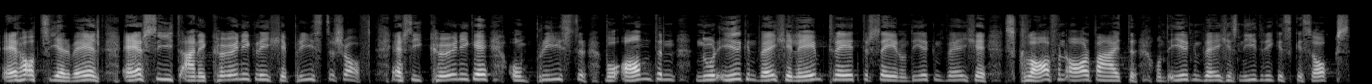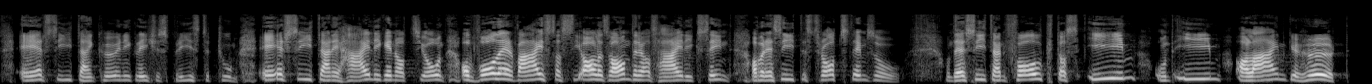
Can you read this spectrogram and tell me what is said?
Er hat sie erwählt. Er sieht eine königliche Priesterschaft. Er sieht Könige und Priester, wo anderen nur irgendwelche Lehmtreter sehen und irgendwelche Sklavenarbeiter und irgendwelches niedriges Gesocks. Er sieht ein königliches Priestertum. Er sieht eine heilige Nation, obwohl er weiß, dass sie alles andere andere als heilig sind. Aber er sieht es trotzdem so. Und er sieht ein Volk, das ihm und ihm allein gehört,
